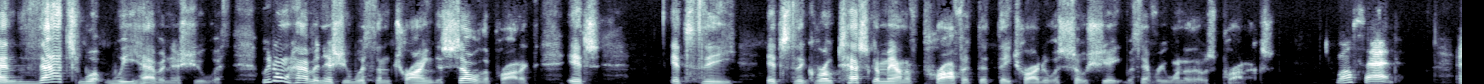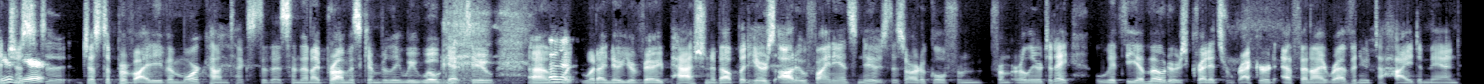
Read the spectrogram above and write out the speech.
And that's what we have an issue with. We don't have an issue with them trying to sell the product. It's it's the it's the grotesque amount of profit that they try to associate with every one of those products. Well said. And You're just here. to just to provide even more context to this, and then I promise, Kimberly, we will get to um, oh, no. what, what I know you're very passionate about. But here's auto finance news. This article from from earlier today: Lithia Motors credits record F and I revenue to high demand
